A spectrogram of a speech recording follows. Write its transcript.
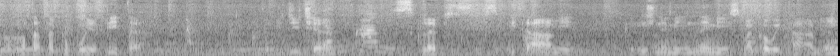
No, tata kupuje pitę. To widzicie? Sklep z, z pitami i różnymi innymi smakołykami.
